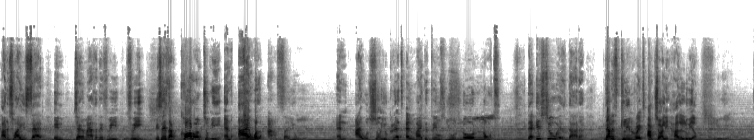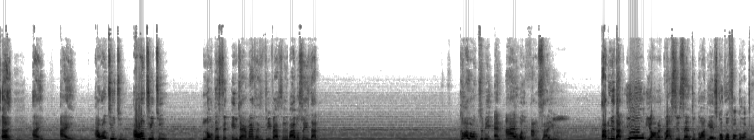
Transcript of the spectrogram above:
That is why he said in Jeremiah 33 3, he says that call unto me and I will answer you, and I will show you great and mighty things you know not. The issue is that uh, that is clean rich, actually. Hallelujah. Hallelujah. I I I I want you to I want you to notice it in Jeremiah 33 verse the Bible says that Call unto me and I will answer you. That means that you, your request you send to God here is cocoa for God.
